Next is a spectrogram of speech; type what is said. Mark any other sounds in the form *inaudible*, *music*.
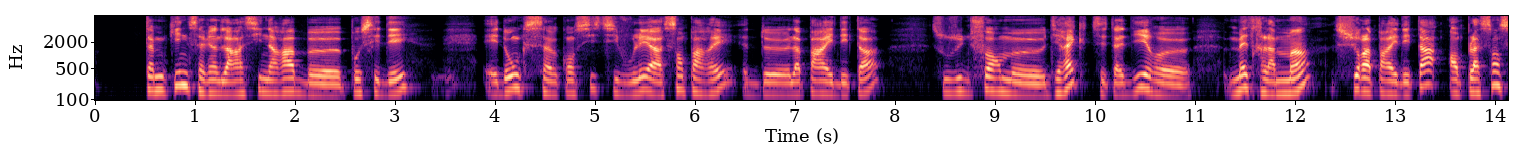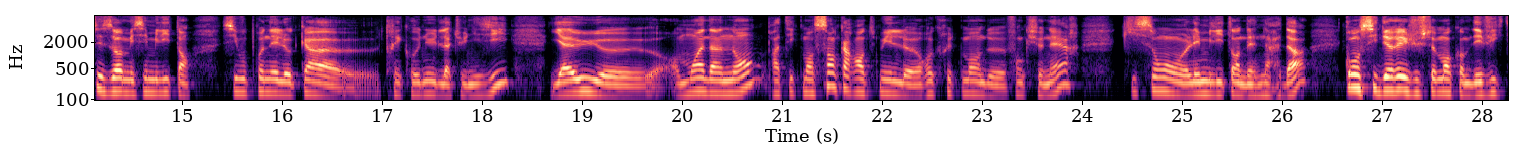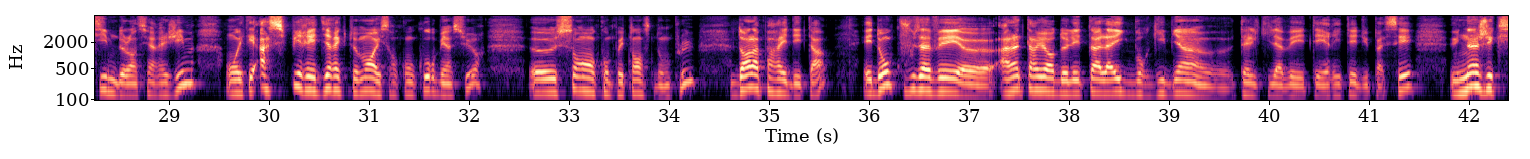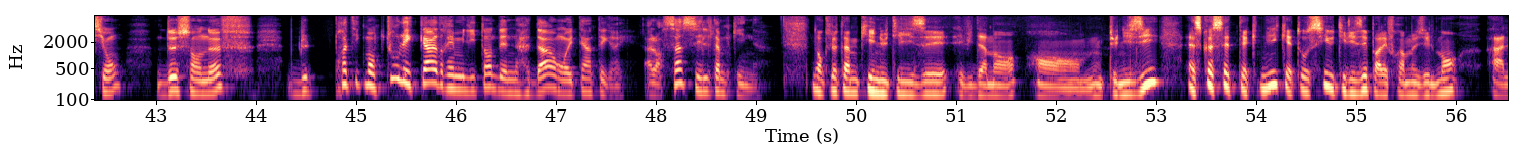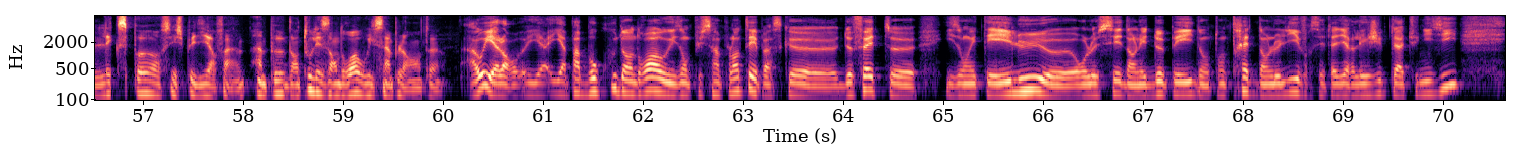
Tamkin, ça vient de la racine arabe euh, posséder. Et donc, ça consiste, si vous voulez, à s'emparer de l'appareil d'État sous une forme euh, directe, c'est-à-dire euh, mettre la main sur l'appareil d'État en plaçant ses hommes et ses militants. Si vous prenez le cas euh, très connu de la Tunisie, il y a eu en moins d'un an pratiquement 140 000 recrutements de fonctionnaires qui sont les militants des Nahda, considérés justement comme des victimes de l'ancien régime, ont été aspirés directement, et sans concours bien sûr, sans compétences non plus, dans l'appareil d'État. Et donc vous avez à l'intérieur de l'État laïque bourguibien tel qu'il avait été hérité du passé, une injection de sang neuf. De, pratiquement tous les cadres et militants des Nahda ont été intégrés. Alors ça, c'est le Tamkin. Donc le Tamkin utilisé évidemment en Tunisie. Est-ce que cette technique est aussi utilisée par les frères musulmans à l'export, si je puis dire, enfin un peu dans tous les endroits où ils s'implantent? Ah oui, alors il n'y a, pas beaucoup d'endroits où ils ont pu s'implanter parce que de fait, euh, ils ont été élus, euh, on le sait, dans les deux pays dont on traite dans le livre, c'est-à-dire l'Égypte et la Tunisie.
